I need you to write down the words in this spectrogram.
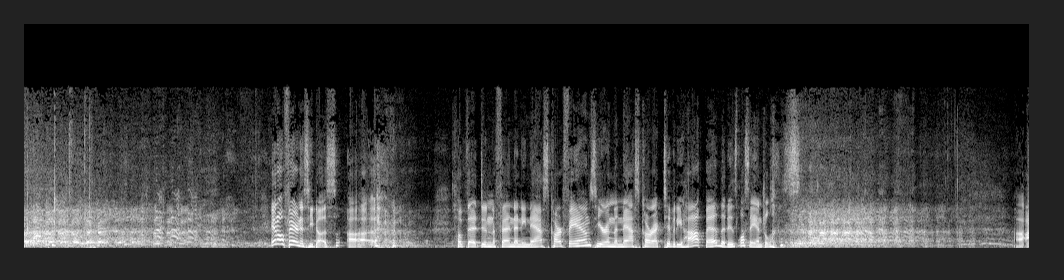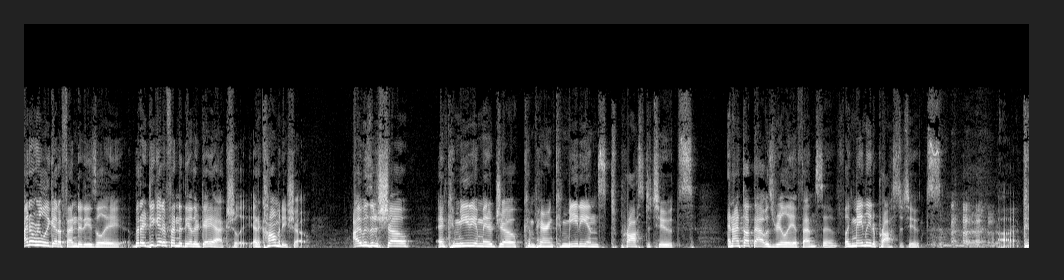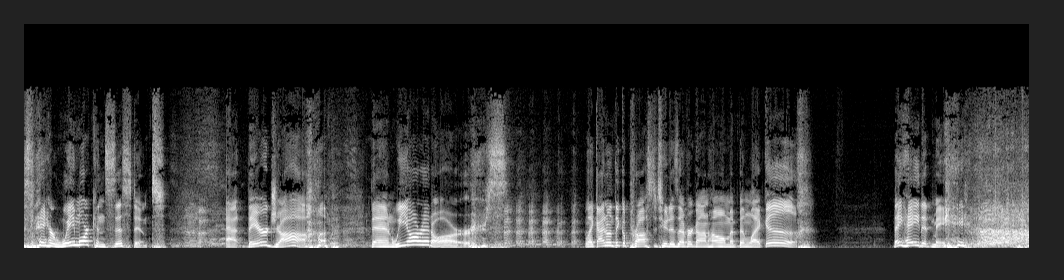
all fairness, he does. Uh, hope that didn't offend any NASCAR fans here in the NASCAR activity hotbed that is Los Angeles. Uh, I don't really get offended easily, but I did get offended the other day actually at a comedy show. I was at a show and a comedian made a joke comparing comedians to prostitutes. And I thought that was really offensive, like mainly to prostitutes, uh, because they are way more consistent at their job than we are at ours. like, I don't think a prostitute has ever gone home and been like, ugh, they hated me.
